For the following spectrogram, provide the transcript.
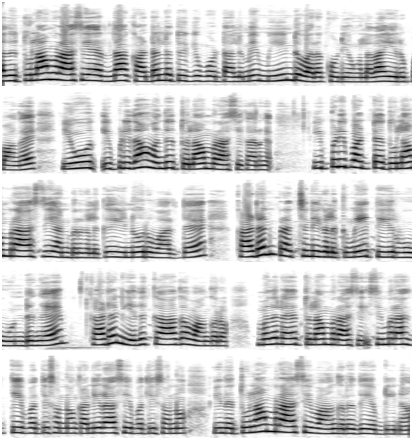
அது துலாம் ராசியாக இருந்தால் கடலில் தூக்கி போட்டாலுமே மீண்டு வரக்கூடியவங்கள தான் இருப்பாங்க. இவ இப்படி தான் வந்து துலாம் ராசிக்காரங்க. இப்படிப்பட்ட துலாம் ராசி அன்பர்களுக்கு இன்னொரு வார்த்தை. கடன் பிரச்சனைகளுக்குமே தீர்வு உண்டுங்க. கடன் எதுக்காக வாங்குகிறோம் முதல்ல துலாம் ராசி சிம்மராசியை பற்றி சொன்னோம் கன்னிராசியை பற்றி சொன்னோம். இந்த துலாம் ராசி வாங்குறது எப்படின்னா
